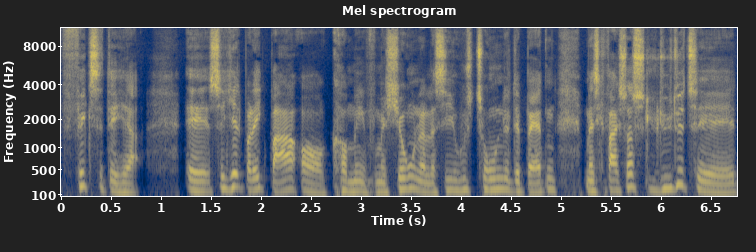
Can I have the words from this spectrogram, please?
fikse det her, øh, så hjælper det ikke bare at komme med information eller sige, husk tonen i debatten. Man skal faktisk også lytte til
